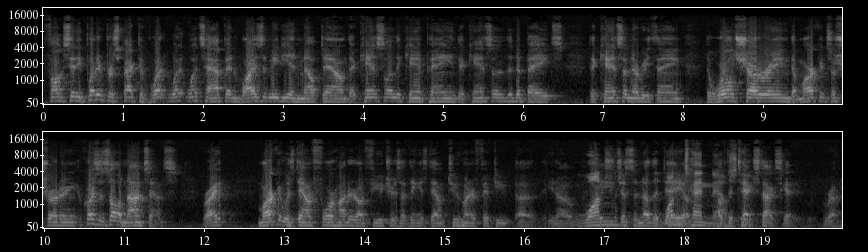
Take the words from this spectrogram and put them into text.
Fog City, put in perspective what, what what's happened. Why is the media in meltdown? They're canceling the campaign. They're canceling the debates. They're canceling everything. The world's shuddering. The markets are shuddering. Of course, it's all nonsense, right? Market was down 400 on futures. I think it's down 250. Uh, you know, One, which is just another day of, now, of the Steve. tech stocks get run.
